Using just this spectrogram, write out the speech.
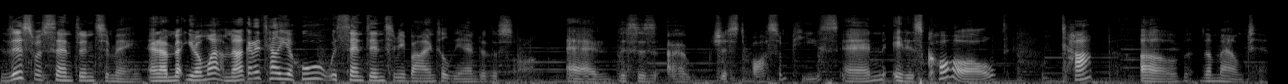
This was sent in to me. And I'm not, you know what? I'm not going to tell you who it was sent in to me by until the end of the song. And this is a just awesome piece. And it is called Top of the Mountain.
